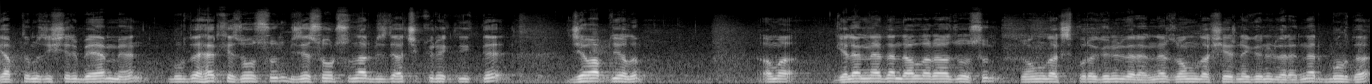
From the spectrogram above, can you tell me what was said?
yaptığımız işleri beğenmeyen burada herkes olsun, bize sorsunlar, biz de açık yüreklilikle cevaplayalım. Ama gelenlerden de Allah razı olsun. Zonguldak Spor'a gönül verenler, Zonguldak şehrine gönül verenler burada.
